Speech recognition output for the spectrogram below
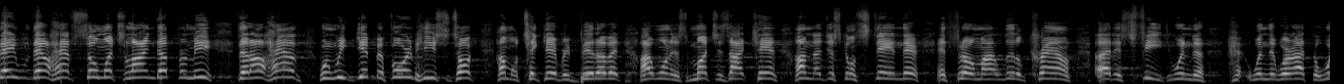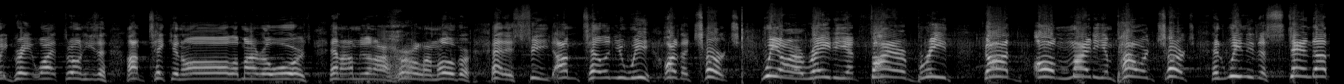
they, they'll have so much lined up for me that I'll have when we get before Him. He used to talk, I'm gonna take every bit of it. I want as much as I can. I'm not just gonna stand there and throw my little crown at His feet. When, the, when the, we're at the great white throne, He said, I'm taking all of my rewards and I'm going to hurl them over at his feet. I'm telling you, we are the church. We are a radiant, fire breathed, God Almighty empowered church, and we need to stand up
